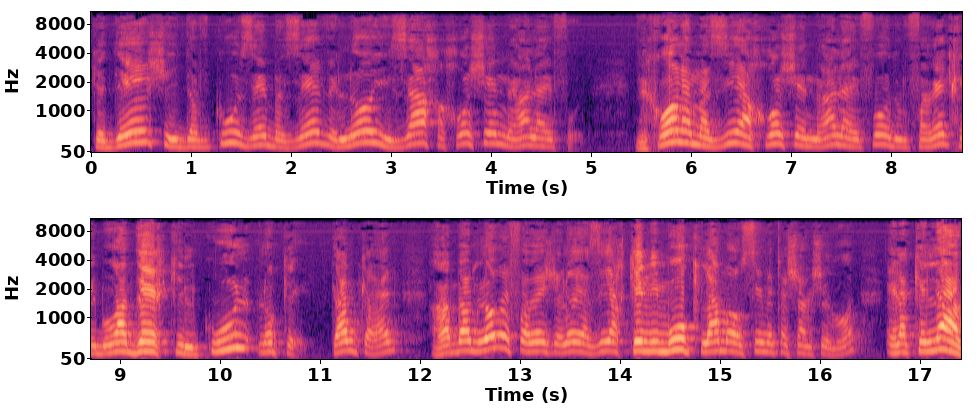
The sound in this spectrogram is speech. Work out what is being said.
כדי שידבקו זה בזה ולא יזח החושן מעל האפוד. וכל המזיח חושן מעל האפוד ומפרק חיבורם דרך קלקול, לא כן. גם כאן הרמב"ם לא מפרש שלא יזיח כנימוק למה עושים את השרשרות, אלא כלאו,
